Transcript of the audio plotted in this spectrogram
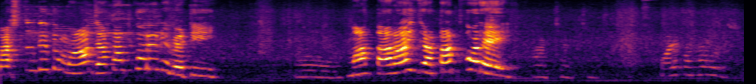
বাস্তুতে তো মা যাতায়াত করে রে বেটি। মা তারাই যাতায়াত করে। আচ্ছা আচ্ছা। পরে কথা বলছি।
